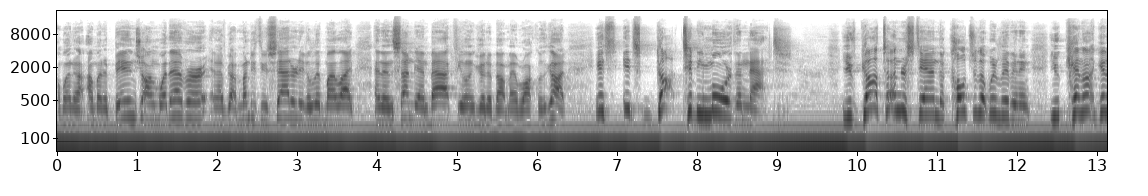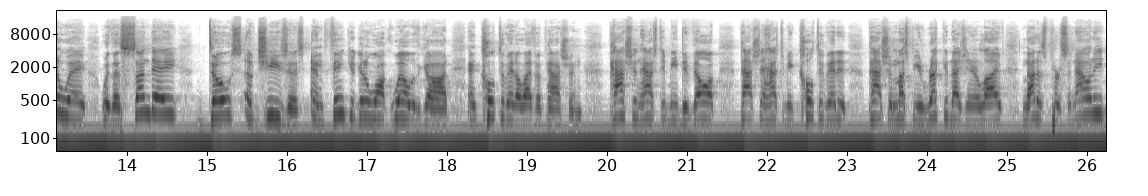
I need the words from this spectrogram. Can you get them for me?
I'm gonna, I'm gonna binge on whatever, and I've got Monday through Saturday to live my life, and then Sunday I'm back feeling good about my walk with God. It's, it's got to be more than that. You've got to understand the culture that we're living in. You cannot get away with a Sunday dose of Jesus and think you're going to walk well with God and cultivate a life of passion. Passion has to be developed, passion has to be cultivated, passion must be recognized in your life, not as personality,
